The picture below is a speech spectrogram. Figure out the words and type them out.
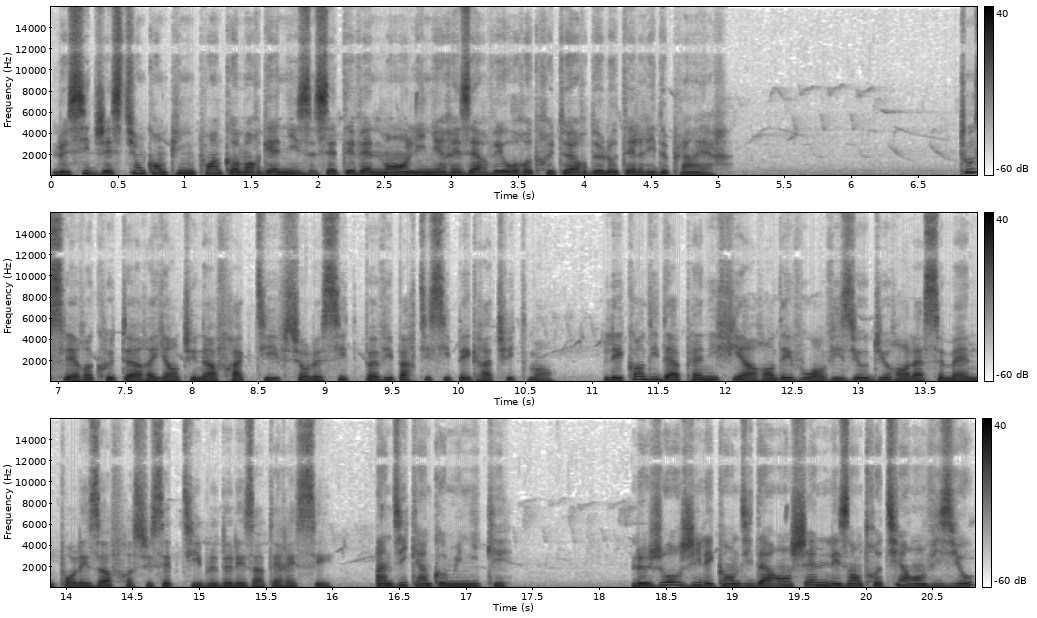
le site gestioncamping.com organise cet événement en ligne réservé aux recruteurs de l'hôtellerie de plein air. Tous les recruteurs ayant une offre active sur le site peuvent y participer gratuitement. Les candidats planifient un rendez-vous en visio durant la semaine pour les offres susceptibles de les intéresser. Indique un communiqué. Le jour J, les candidats enchaînent les entretiens en visio,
